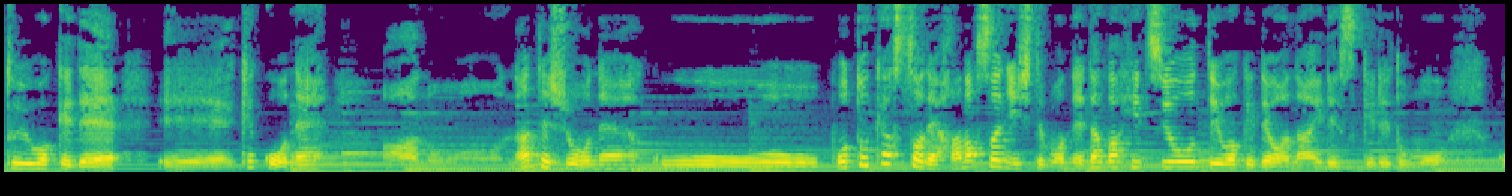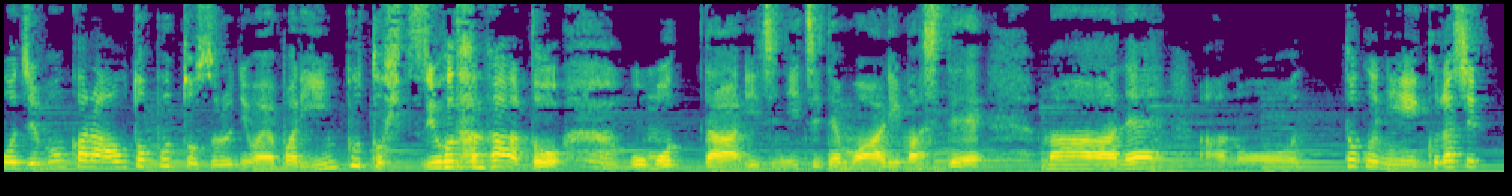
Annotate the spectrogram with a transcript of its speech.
というわけで、えー、結構ね、あのなんでしょうね、こう、ポッドキャストで話すにしてもネタが必要っていうわけではないですけれども、こう自分からアウトプットするにはやっぱりインプット必要だなと思った一日でもありまして、まあね、あの、特にクラシック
